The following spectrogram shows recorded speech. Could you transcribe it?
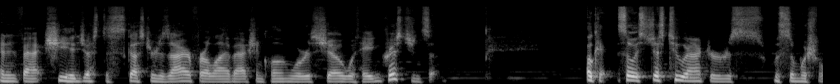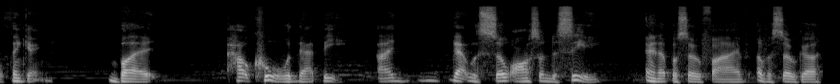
And in fact, she had just discussed her desire for a live action Clone Wars show with Hayden Christensen. Okay, so it's just two actors with some wishful thinking, but how cool would that be? I that was so awesome to see an episode five of Ahsoka.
